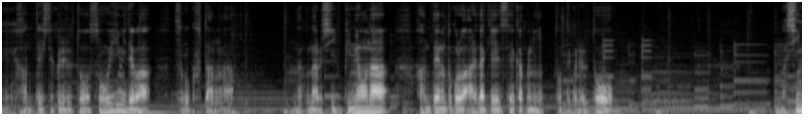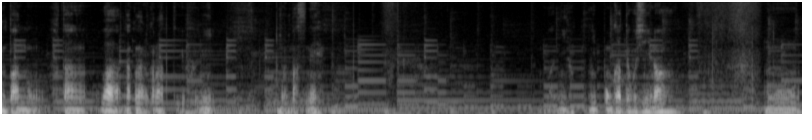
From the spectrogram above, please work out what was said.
えー、判定してくれるとそういう意味ではすごく負担がなくなるし微妙な判定のところはあれだけ正確に取ってくれると、まあ、審判の負担はなくなるかなっていうふうに思いますね。日本勝ってほしいな。も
